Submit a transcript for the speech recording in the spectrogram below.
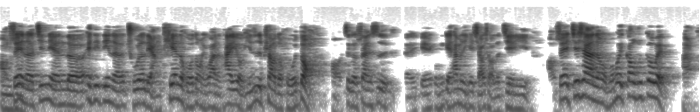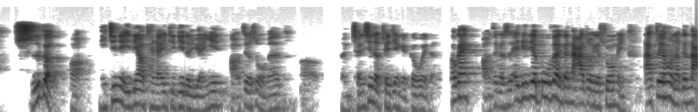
啊，所以呢今年的 ATD 呢除了两天的活动以外呢，它也有一日票的活动哦，这个算是呃给我们给他们一个小小的建议。好，所以接下来呢我们会告诉各位啊十个啊。你今年一定要参加 ATD 的原因，好，这个是我们呃很诚心的推荐给各位的，OK，好，这个是 ADD 的部分，跟大家做一个说明。那最后呢，跟大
